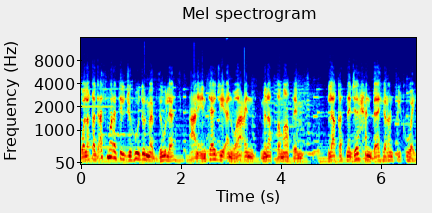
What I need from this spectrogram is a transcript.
ولقد أثمرت الجهود المبذولة عن إنتاج أنواع من الطماطم لاقت نجاحا باهرا في الكويت.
